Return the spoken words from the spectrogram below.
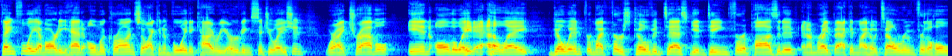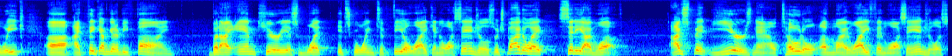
Thankfully, I've already had Omicron, so I can avoid a Kyrie Irving situation where I travel in all the way to LA, go in for my first COVID test, get dinged for a positive, and I'm right back in my hotel room for the whole week. Uh, I think I'm going to be fine, but I am curious what it's going to feel like in Los Angeles, which, by the way, city I love. I've spent years now total of my life in Los Angeles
